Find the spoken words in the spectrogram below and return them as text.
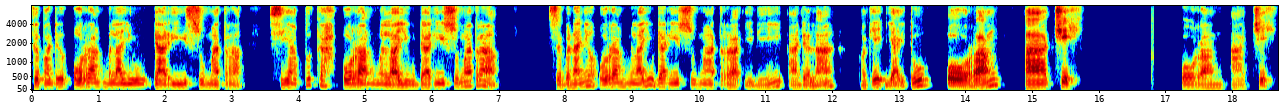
kepada orang Melayu dari Sumatera. Siapakah orang Melayu dari Sumatera? Sebenarnya orang Melayu dari Sumatera ini adalah okey iaitu orang Aceh. Orang Aceh.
